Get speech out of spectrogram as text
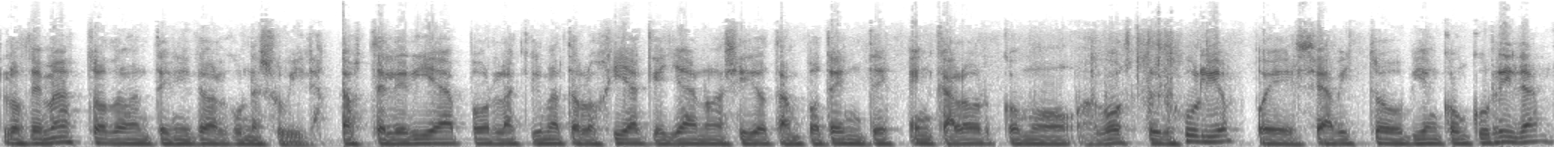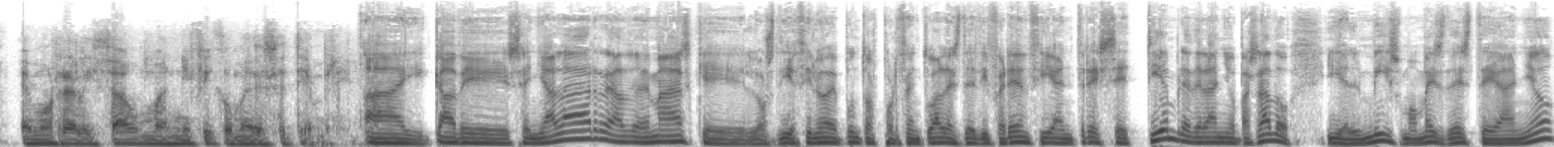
los demás todos han tenido alguna subida. La hostelería por la climatología que ya no ha sido tan potente en calor como agosto y julio, pues se ha visto bien concurrida. Hemos realizado un magnífico mes de septiembre. Ay, cabe señalar además que los 19 puntos porcentuales de diferencia entre septiembre del año pasado y el mismo mes de este año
